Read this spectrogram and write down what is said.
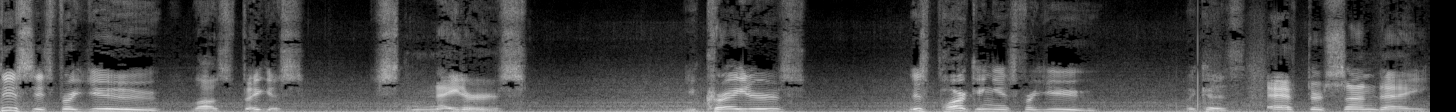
This is for you, Las Vegas Snaders. You craters. This parking is for you because after Sunday,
